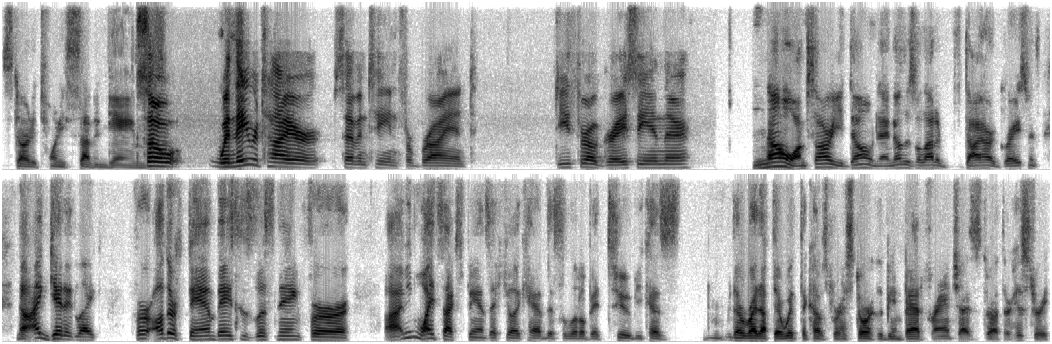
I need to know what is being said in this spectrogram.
started 27 games. So when they retire 17 for Bryant, do you throw Gracie in there? No, I'm sorry, you don't. I know there's a lot of diehard Grace fans. No, I get it. Like for other fan bases listening, for I mean, White Sox fans, I feel like have this a little bit too because they're right up there with the Cubs for historically being bad franchises throughout their history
